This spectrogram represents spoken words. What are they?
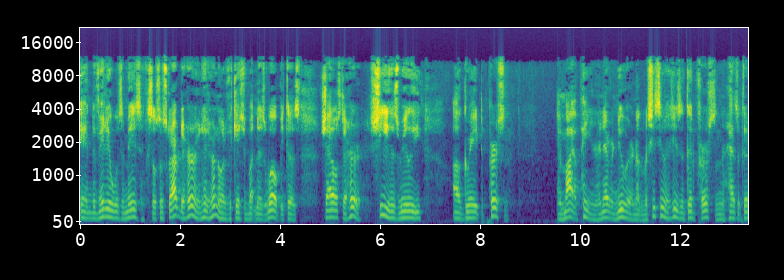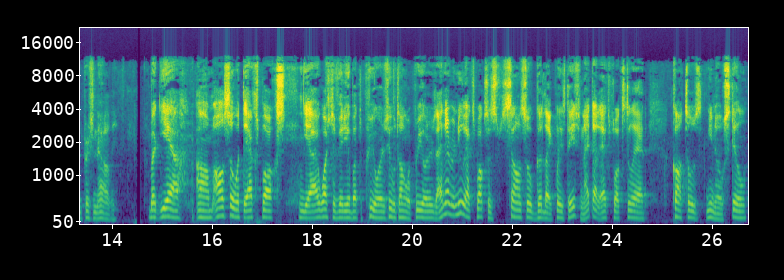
And the video was amazing. So subscribe to her and hit her notification button as well because shout outs to her. She is really a great person in my opinion. I never knew her or nothing, but she seems like she's a good person and has a good personality. But yeah, um, also with the Xbox, yeah, I watched a video about the pre-orders. People talking about pre-orders. I never knew Xbox was selling so good like PlayStation. I thought Xbox still had consoles, you know, still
